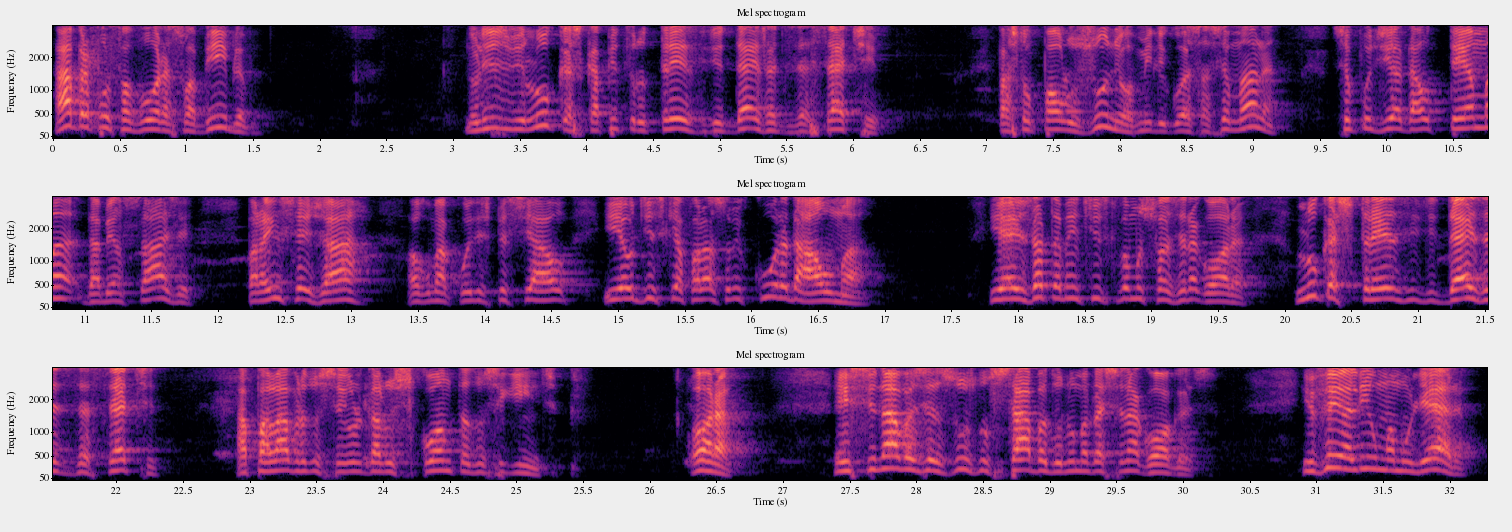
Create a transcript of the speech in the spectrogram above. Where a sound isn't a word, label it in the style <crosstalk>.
Abra, por favor, a sua Bíblia. No livro de Lucas, capítulo 13, de 10 a 17, pastor Paulo Júnior me ligou essa semana se eu podia dar o tema da mensagem para ensejar alguma coisa especial, e eu disse que ia falar sobre cura da alma. E é exatamente isso que vamos fazer agora. Lucas 13, de 10 a 17, a palavra do Senhor dá-nos conta do seguinte: Ora, Ensinava Jesus no sábado numa das sinagogas. E veio ali uma mulher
